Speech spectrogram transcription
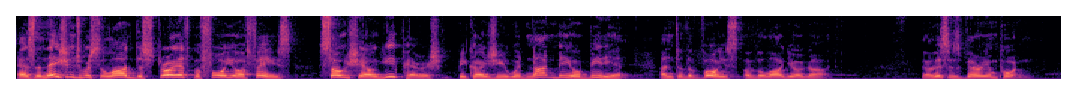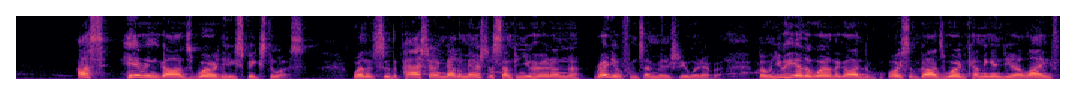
As the nations which the Lord destroyeth before your face, so shall ye perish, because ye would not be obedient unto the voice of the Lord your God. Now, this is very important. Us hearing God's word that He speaks to us, whether it's through the pastor or another minister, something you heard on the radio from some ministry or whatever. But when you hear the word of the God, the voice of God's word coming into your life,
